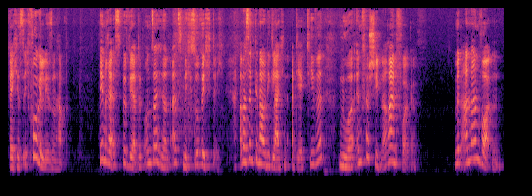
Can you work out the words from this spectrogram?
welches ich vorgelesen habe. Den Rest bewertet unser Hirn als nicht so wichtig. Aber es sind genau die gleichen Adjektive, nur in verschiedener Reihenfolge. Mit anderen Worten,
